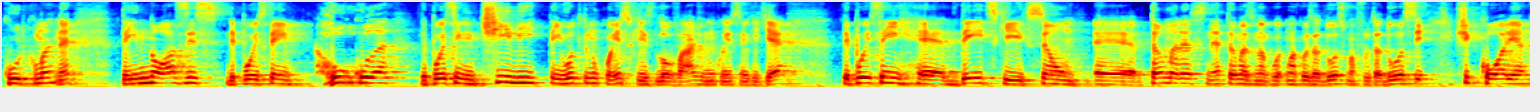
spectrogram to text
cúrcuma, né? Tem nozes, depois tem rúcula, depois tem um chile, tem outro que eu não conheço, que é eslovagem, não conheço nem o que, que é Depois tem é, dates que são é, tâmaras, né? Tâmaras uma, coisa doce, uma fruta doce. Chicória.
